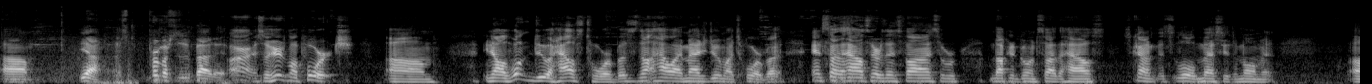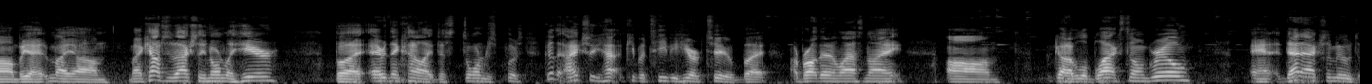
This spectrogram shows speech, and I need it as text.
um, yeah, that's pretty much about it. All right, so here's my porch. Um, you know, I was wanting to do a house tour, but it's not how I imagined doing my tour. But inside the house, everything's fine, so we're not going to go inside the house. It's kind of it's a little messy at the moment. Um, but yeah, my um, my couch is actually normally here, but everything kind of like the storm just pushed. Good, I actually keep a TV here too, but I brought that in last night. Um, got a little Blackstone grill, and that actually moved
